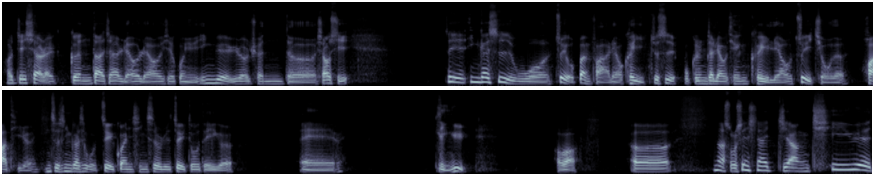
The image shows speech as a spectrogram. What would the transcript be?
好，接下来跟大家聊聊一些关于音乐娱乐圈的消息。这也应该是我最有办法聊，可以就是我跟人家聊天可以聊最久的话题了。这是应该是我最关心、涉猎最多的一个诶、领域，好不好？呃，那首先先来讲七月。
